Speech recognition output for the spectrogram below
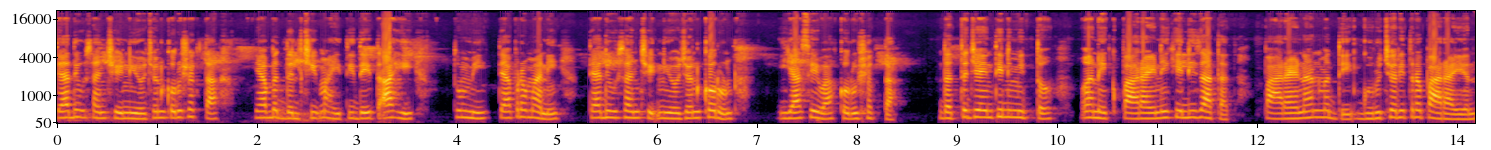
त्या दिवसांचे नियोजन करू शकता याबद्दलची माहिती देत आहे. तुम्ही त्याप्रमाणे त्या दिवसांचे नियोजन करून या सेवा करू शकता. दत्तजयंतीनिमित्त अनेक पारायणे केली जातात. पारायणांमध्ये गुरुचरित्र पारायण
